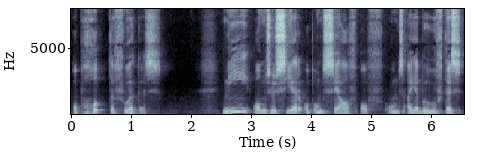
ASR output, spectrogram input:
op God te fokus. Nie om so seer op onsself of ons eie behoeftes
